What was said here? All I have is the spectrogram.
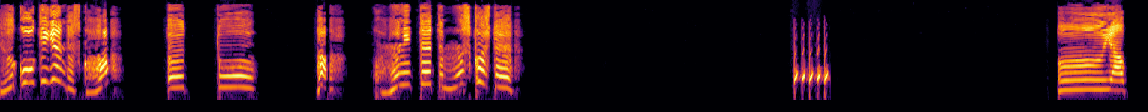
有効期限ですか？えっと、あ、この日程ってもしかして、うーん、やっ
